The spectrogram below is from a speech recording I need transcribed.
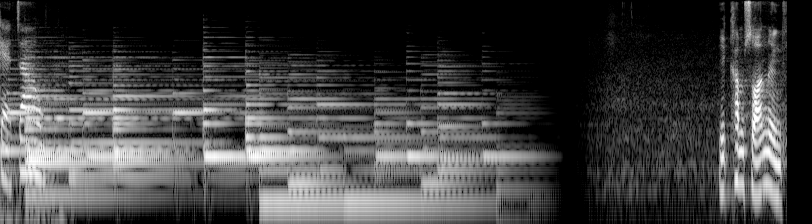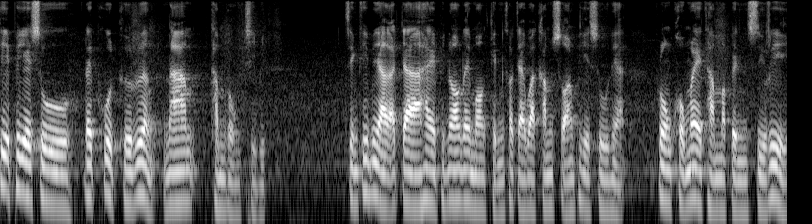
แก่เจ้า อีกคำสอนหนึ่งที่พระเยซูได้พูดคือเรื่องน้ำทำรงชีวิต สิ่งที่ไม่อยากจะให้พี่น้องได้มองเห็นเข้าใจว่าคำสอนพระเยซูเนี่ยพระองค์คงไม่ได้ทำมาเป็นซีรีส์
